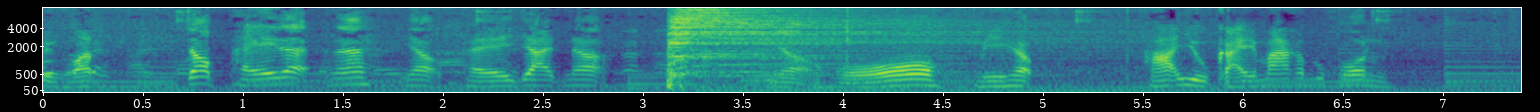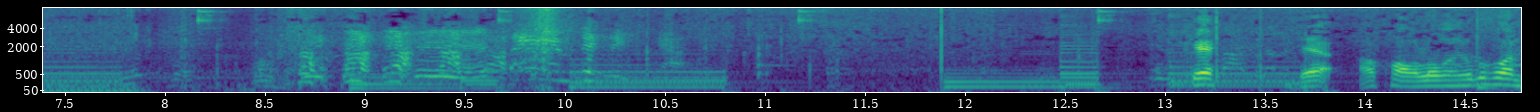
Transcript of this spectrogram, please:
ถึงวัดเจ้าเพลแล้วนะเนี่ยเพลญาติเนาะเนี่ยโอ้โหมีครับพระอยู่ไกลมากครับทุกคนโอเคเดี๋ยวเอาของลงกันครับทุกคน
